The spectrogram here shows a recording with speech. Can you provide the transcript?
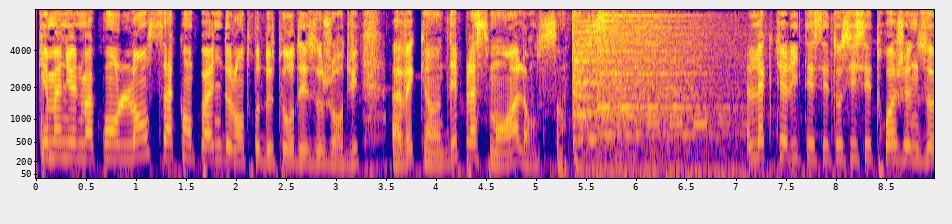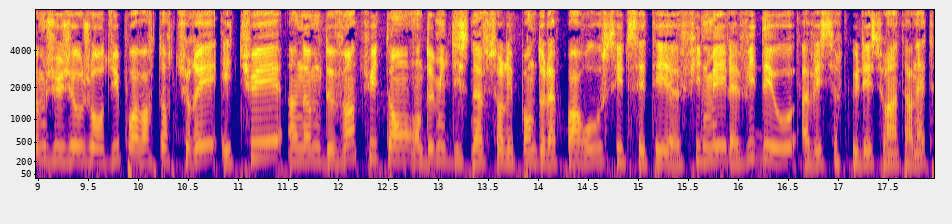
qu'Emmanuel Macron lance sa campagne de l'entre-deux tours dès aujourd'hui avec un déplacement à Lens. L'actualité, c'est aussi ces trois jeunes hommes jugés aujourd'hui pour avoir torturé et tué un homme de 28 ans en 2019 sur les pentes de la Croix-Rousse. Il s'était filmé, la vidéo avait circulé sur Internet.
